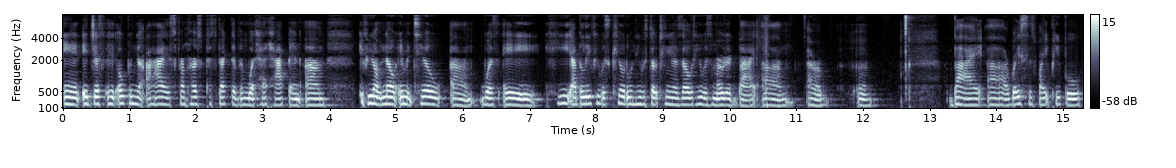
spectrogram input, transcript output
and it just it opened your eyes from her perspective and what had happened. Um, if you don't know emmett till um, was a he i believe he was killed when he was 13 years old. He was murdered by um, or, uh, by uh, racist white people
